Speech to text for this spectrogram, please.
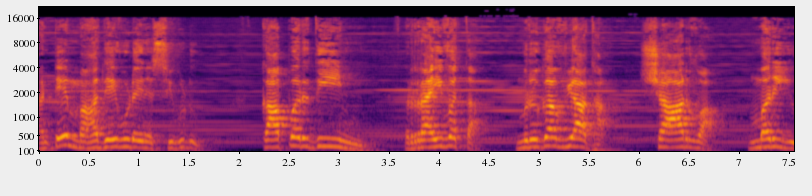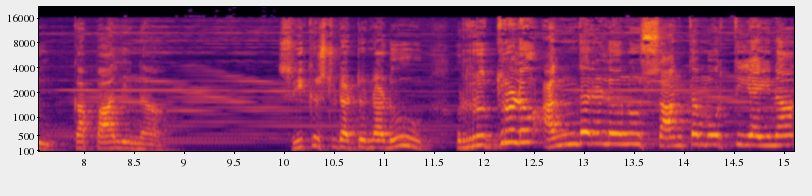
అంటే మహాదేవుడైన శివుడు కాపర్దీన్ రైవత మృగవ్యాధ శార్వ మరియు కపాలిన. శ్రీకృష్ణుడు అంటున్నాడు రుద్రులు అందరిలోనూ శాంతమూర్తి అయిన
